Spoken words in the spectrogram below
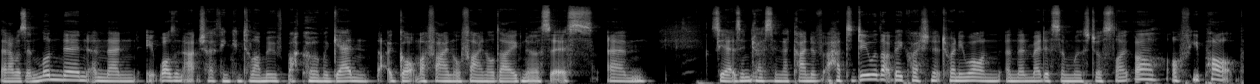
Then I was in London, and then it wasn't actually, I think, until I moved back home again that I got my final, final diagnosis. Um, so yeah, it's interesting. I kind of had to deal with that big question at 21, and then medicine was just like, oh, off you pop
